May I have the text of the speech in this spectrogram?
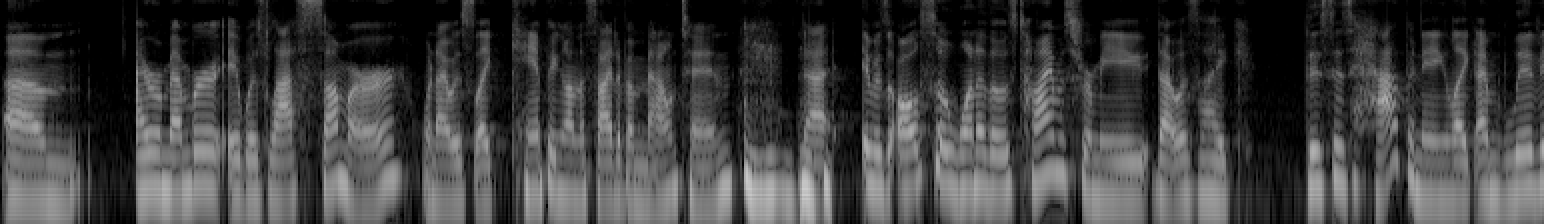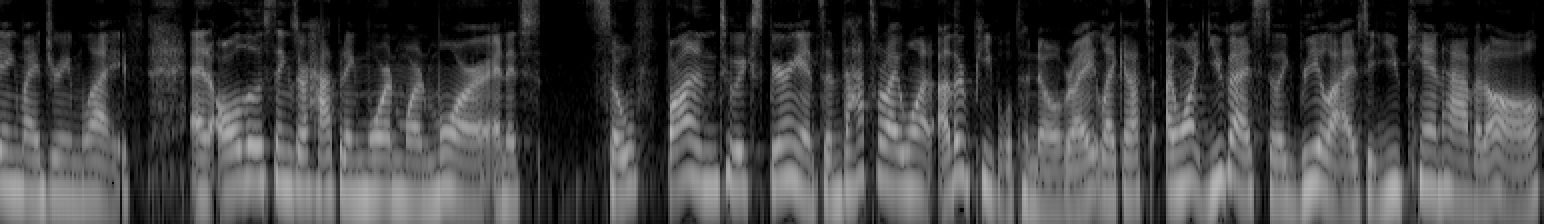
Um, I remember it was last summer when I was like camping on the side of a mountain that it was also one of those times for me that was like, this is happening. Like I'm living my dream life. And all those things are happening more and more and more. And it's so fun to experience. And that's what I want other people to know, right? Like that's, I want you guys to like realize that you can have it all.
